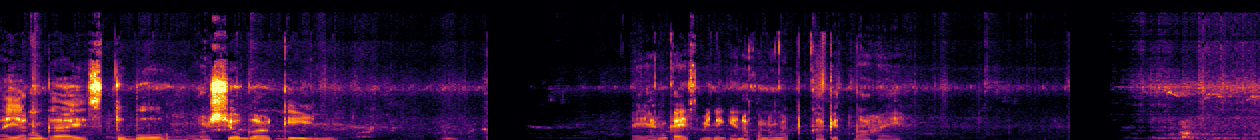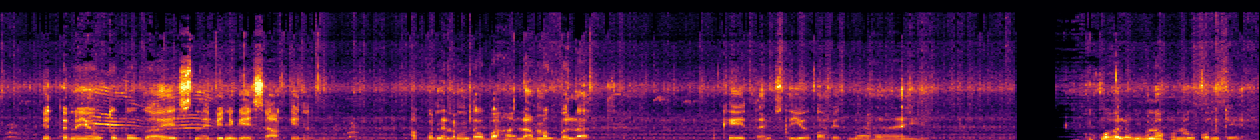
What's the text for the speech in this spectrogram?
Ayan guys, tubo or sugar cane. Ayan guys, binigyan ako ng kapitbahay. Ito na yung tubo guys na ibinigay sa akin. Ako na lang daw bahala magbalat. Okay, thanks to you kapitbahay. Kukuha lang muna ako ng konti.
